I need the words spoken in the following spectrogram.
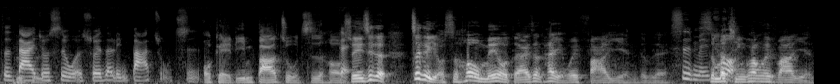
这大概就是我所谓的淋巴组织。OK，淋巴组织哈，所以这个这个有时候没有得癌症，它也会发炎，对不对？是没错。什么情况会发炎？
